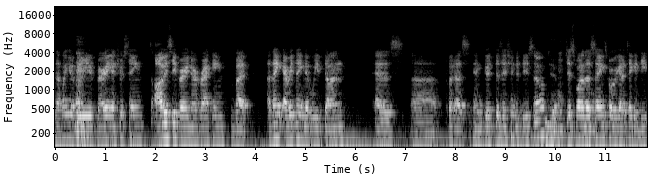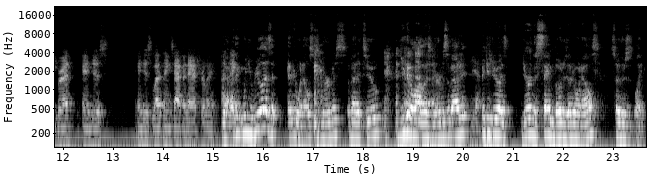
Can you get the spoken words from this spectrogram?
definitely going to be very interesting. It's obviously very nerve wracking, but I think everything that we've done has uh, put us in good position to do so. Yeah. It's just one of those things where we got to take a deep breath and just and just let things happen naturally. Yeah, I think when you realize that everyone else is nervous about it too, you get a lot less nervous about it Yeah. because you realize you're in the same boat as everyone else. So there's like,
